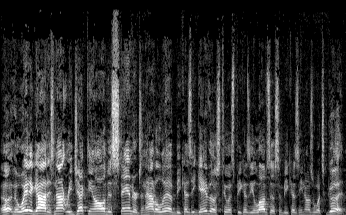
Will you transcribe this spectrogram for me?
Uh, the way to God is not rejecting all of his standards and how to live because he gave those to us because he loves us and because he knows what's good.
